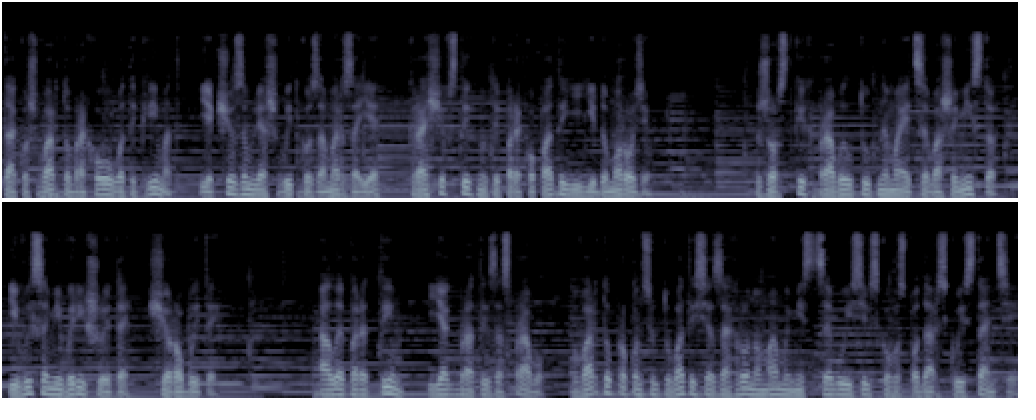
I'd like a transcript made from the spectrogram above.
Також варто враховувати клімат, якщо земля швидко замерзає, краще встигнути перекопати її до морозів. Жорстких правил тут немає це ваше місто, і ви самі вирішуєте, що робити. Але перед тим, як брати за справу, варто проконсультуватися з агрономами місцевої сільськогосподарської станції.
